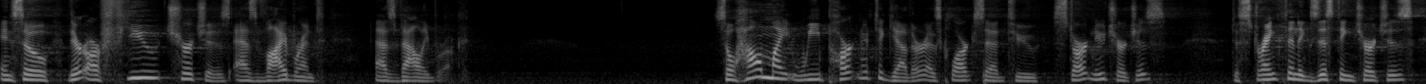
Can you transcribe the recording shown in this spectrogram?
And so there are few churches as vibrant as Valley Brook. So, how might we partner together, as Clark said, to start new churches, to strengthen existing churches,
